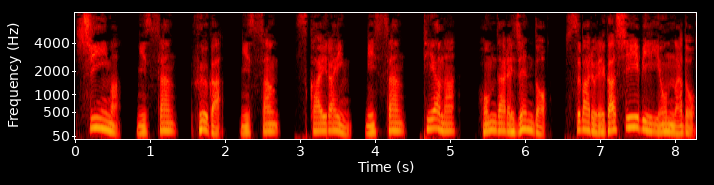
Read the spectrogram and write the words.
シーマ、日産、フーガ、日産、スカイライン、日産、ティアナ、ホンダレジェンド、スバルレガシー B4 など、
